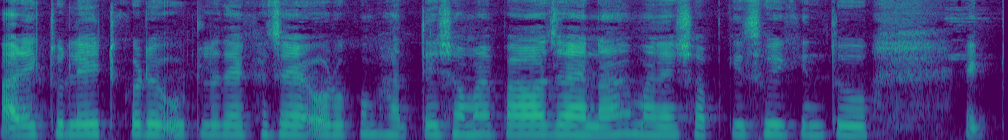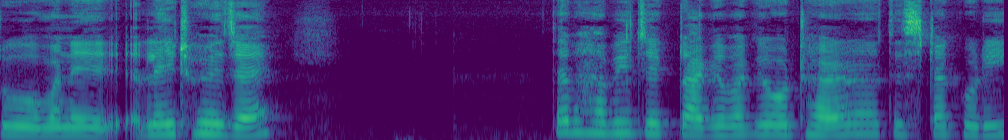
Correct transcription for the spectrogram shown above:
আর একটু লেট করে উঠলে দেখা যায় ওরকম হাতে সময় পাওয়া যায় না মানে সব কিছুই কিন্তু একটু মানে লেট হয়ে যায়। তাই ভাবি যে একটু আগে ভাগে ওঠার চেষ্টা করি।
